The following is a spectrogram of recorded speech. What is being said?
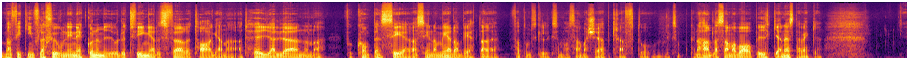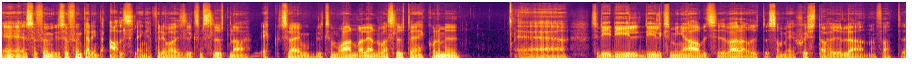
man fick inflation i en ekonomi och då tvingades företagarna att höja lönerna för att kompensera sina medarbetare för att de skulle liksom ha samma köpkraft och liksom kunna handla samma varor på ICA nästa vecka. Eh, så, fun så funkar det inte alls längre för det var liksom slutna, Sverige liksom, och andra länder var en sluten ekonomi. Eh, så det, det, är- det är liksom inga arbetsgivare där ute som är schyssta och höjer lönen för att eh,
